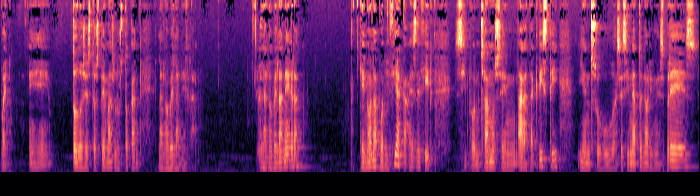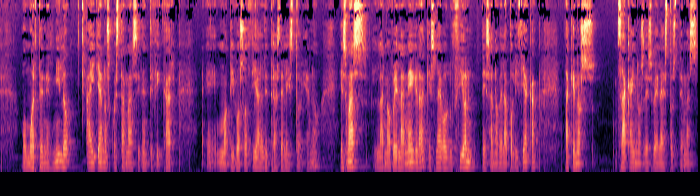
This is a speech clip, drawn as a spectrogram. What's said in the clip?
Bueno eh, todos estos temas los tocan la novela negra. La novela negra que no la policíaca es decir si ponchamos en Agatha Christie y en su asesinato en Orient Express o Muerte en el Nilo, ahí ya nos cuesta más identificar eh, motivo social detrás de la historia, ¿no? Es más la novela negra, que es la evolución de esa novela policíaca, la que nos saca y nos desvela estos temas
